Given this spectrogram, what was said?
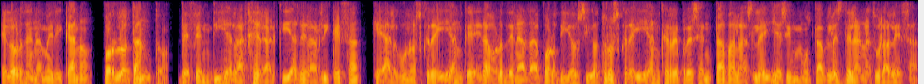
El orden americano, por lo tanto, defendía la jerarquía de la riqueza, que algunos creían que era ordenada por Dios y otros creían que representaba las leyes inmutables de la naturaleza.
